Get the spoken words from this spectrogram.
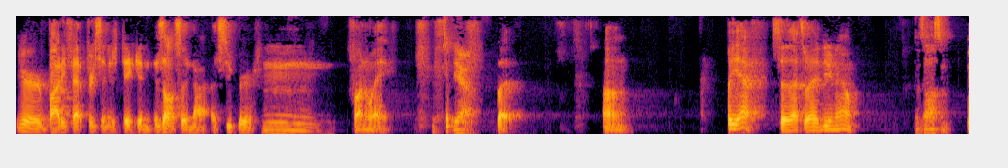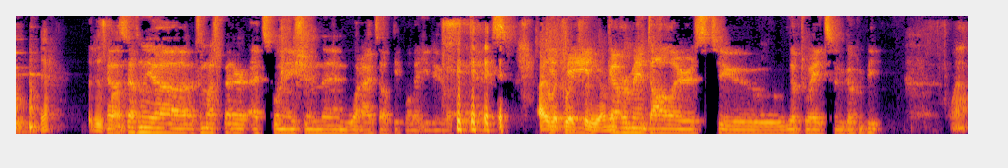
your body fat percentage taken is also not a super Mm. fun way. Yeah. But um, but yeah, so that's what I do now. That's awesome. Yeah, it is Yeah, fun. it's definitely uh, it's a much better explanation than what I tell people that you do. I lift weights for the army. government dollars to lift weights and go compete, Wow,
